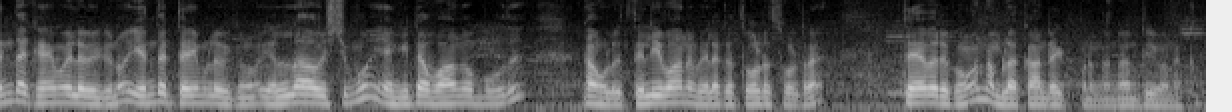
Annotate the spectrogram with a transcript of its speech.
எந்த கைமையில் வைக்கணும்? எந்த டைமில் வைக்கணும்? எல்லா விஷயமும் என்கிட்ட வாங்கும்போது நான் உங்களுக்கு தெளிவான விளக்கத்தோடு சொல்கிறேன் தேவை இருக்கவங்க நம்மளை காண்டாக்ட் பண்ணுங்கள் நன்றி வணக்கம்.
